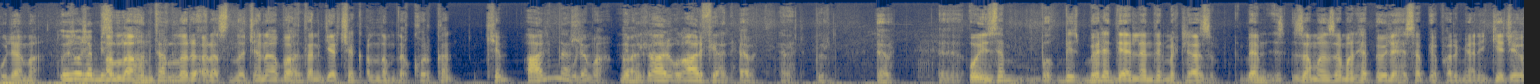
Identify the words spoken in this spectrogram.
ulema. Hocam bizim Allah'ın kulları arasında Cenab-ı Hak'tan gerçek anlamda korkan kim? alimler. Ulema, Demek ki arif, yani. Evet. Evet buyurun. Evet. Ee, o yüzden bu- biz böyle değerlendirmek lazım. Ben zaman zaman hep öyle hesap yaparım yani. Gece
